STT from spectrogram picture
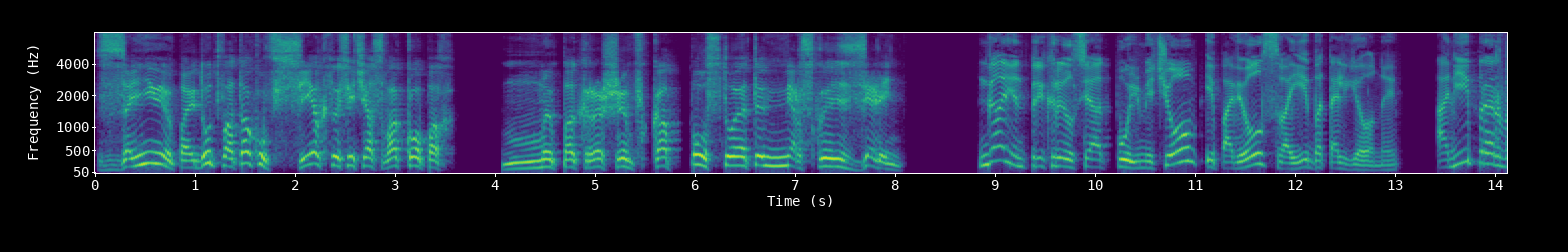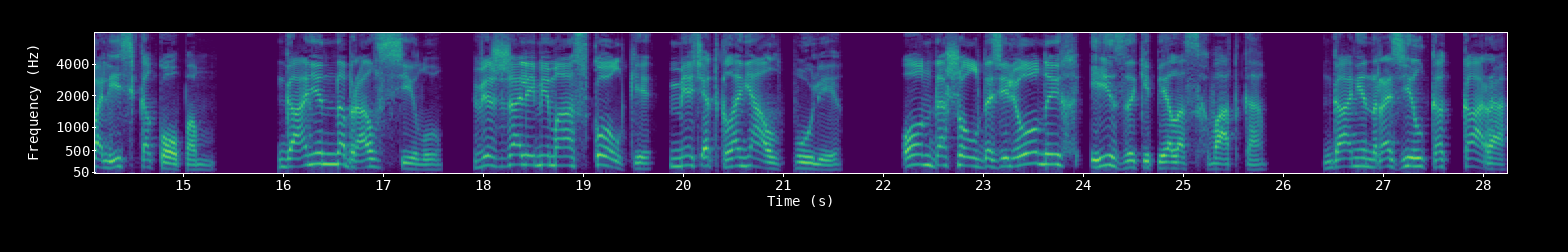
За ними пойдут в атаку все, кто сейчас в окопах. Мы покрошим в капусту эту мерзкую зелень. Ганин прикрылся от пуль мечом и повел свои батальоны. Они прорвались к окопам. Ганин набрал силу. Визжали мимо осколки, меч отклонял пули. Он дошел до зеленых, и закипела схватка. Ганин разил, как кара,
